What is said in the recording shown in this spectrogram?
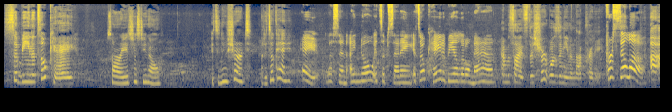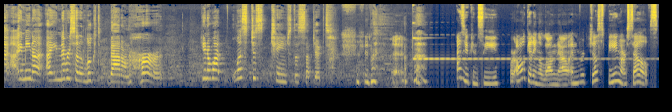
Sabine, it's okay. Sorry, it's just, you know, it's a new shirt, but it's okay. Hey, listen, I know it's upsetting. It's okay to be a little mad. And besides, the shirt wasn't even that pretty. Priscilla! I, I mean, I, I never said it looked bad on her. You know what? Let's just change the subject. As you can see, we're all getting along now and we're just being ourselves.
